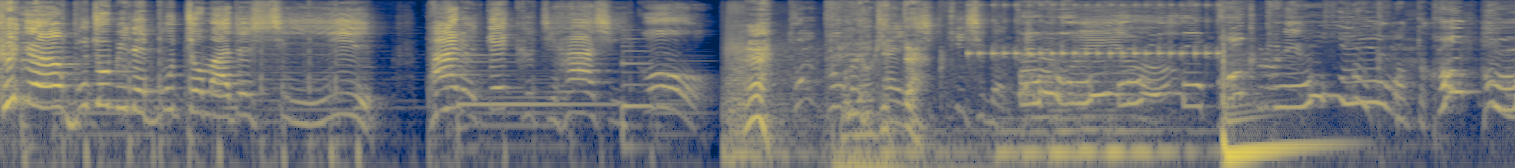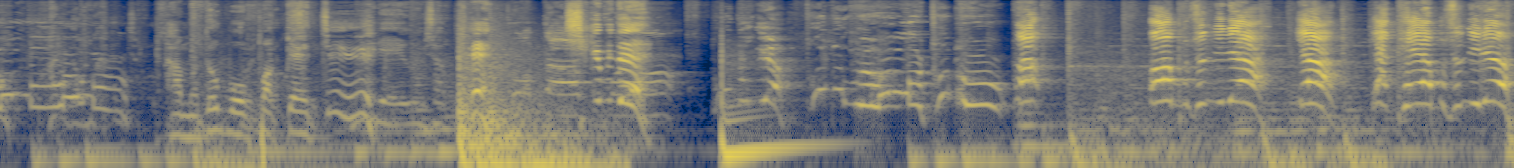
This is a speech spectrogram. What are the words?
그냥 무좀이래 무좀 아저씨 발을 깨끗이 하시고 에, 통풍을 여기 잘 있다. 시키시면. 한 번도 못 받겠지. 그래 의사 해, 지금이다. 도둑이야, 도둑이야, 도둑. 아! 어 무슨 일이야 야! 야 걔야 무슨 일이야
